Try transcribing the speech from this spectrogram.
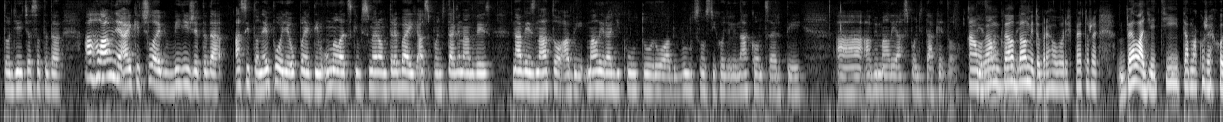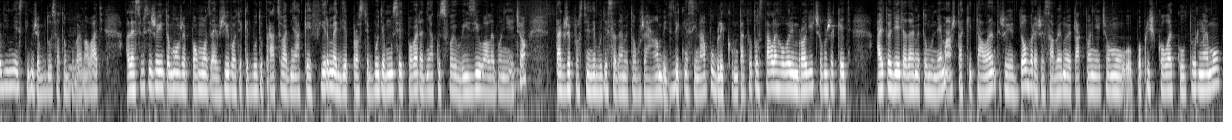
to dieťa sa teda... A hlavne aj keď človek vidí, že teda asi to nepôjde úplne tým umeleckým smerom, treba ich aspoň tak nadviesť, naviesť na to, aby mali radi kultúru, aby v budúcnosti chodili na koncerty, a aby mali aspoň takéto. Áno, veľmi, veľ, veľmi dobre hovoríš, pretože veľa detí tam akože chodí nie s tým, že budú sa tomu mm. venovať, ale ja si myslím, že im to môže pomôcť aj v živote, keď budú pracovať v nejakej firme, kde proste bude musieť povedať nejakú svoju víziu alebo niečo, mm. takže proste nebude sa, dajme tomu, že hambiť, zvykne si na publikum. Tak toto stále hovorím rodičom, že keď aj to dieťa, dajme tomu, nemáš taký talent, že je dobre, že sa venuje takto niečomu popri škole kultúrnemu,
